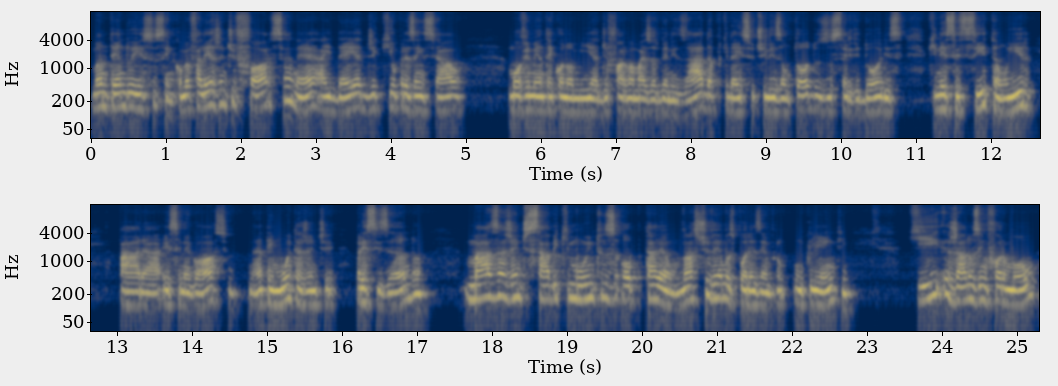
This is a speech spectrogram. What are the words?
mantendo isso sim. Como eu falei, a gente força né, a ideia de que o presencial movimenta a economia de forma mais organizada, porque daí se utilizam todos os servidores que necessitam ir para esse negócio, né? tem muita gente precisando, mas a gente sabe que muitos optarão. Nós tivemos, por exemplo, um cliente que já nos informou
